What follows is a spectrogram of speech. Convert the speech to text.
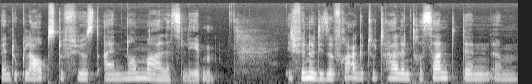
wenn du glaubst, du führst ein normales Leben? Ich finde diese Frage total interessant, denn ähm,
